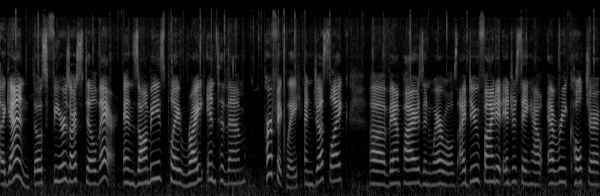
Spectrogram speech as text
again, those fears are still there. And zombies play right into them perfectly. And just like uh, vampires and werewolves, I do find it interesting how every culture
